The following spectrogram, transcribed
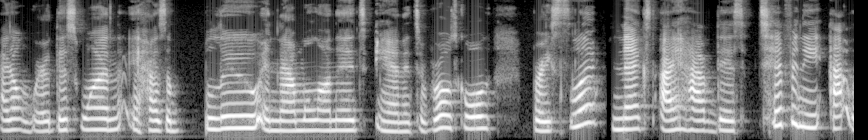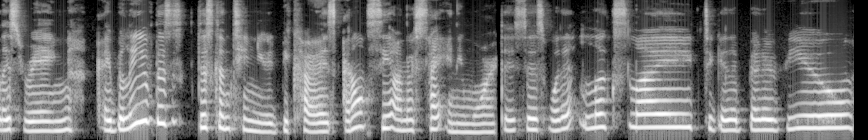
I don't wear this one. It has a blue enamel on it and it's a rose gold bracelet. Next, I have this Tiffany Atlas ring. I believe this is discontinued because I don't see it on their site anymore. This is what it looks like to get a better view.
